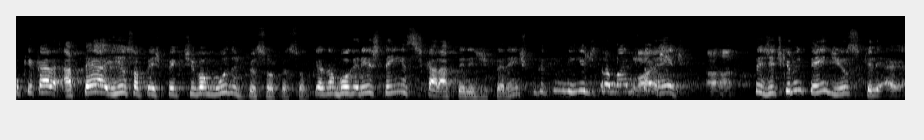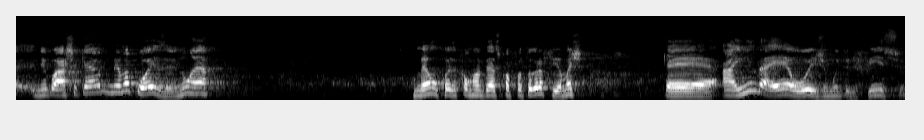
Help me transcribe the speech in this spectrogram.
Porque, cara, até isso a perspectiva muda de pessoa a pessoa. Porque as hamburguerias têm esses caracteres diferentes porque tem linhas de trabalho diferentes. Lógico. Aham. Tem gente que não entende isso, que ele, nego acha que é a mesma coisa, e não é. A mesma coisa que acontece com a fotografia, mas é, ainda é hoje muito difícil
